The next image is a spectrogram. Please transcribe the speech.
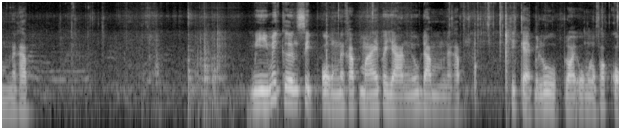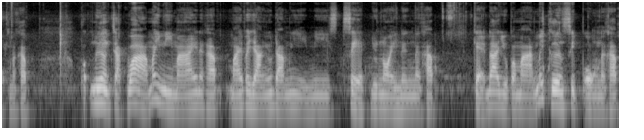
ำนะครับ มีไม่เกินสิบองค์นะครับ ไม้พยางนิ้วดำนะครับ ที่แกะเป็นรูปรอยองค์หลวงพ่อกบนะครับ เนื่องจากว่าไม่มีไม้นะครับ ไม้พยางนิ้วดำนี่มีเศษอยู่หน่อยนึงนะครับ แกะได้อยู่ประมาณไม่เกิน 10 องค์นะครับ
